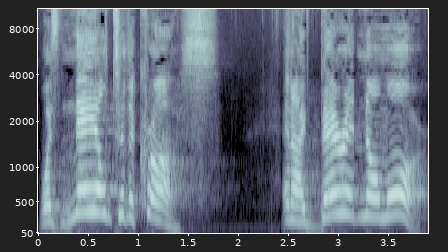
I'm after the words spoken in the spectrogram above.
was nailed to the cross, and I bear it no more.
